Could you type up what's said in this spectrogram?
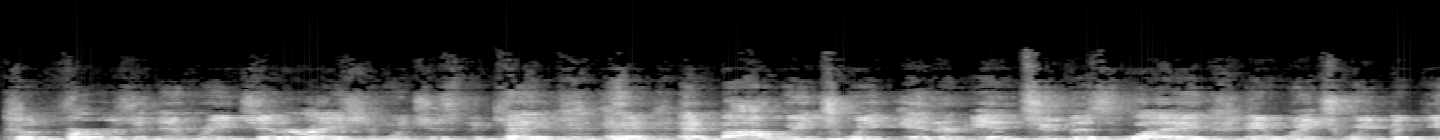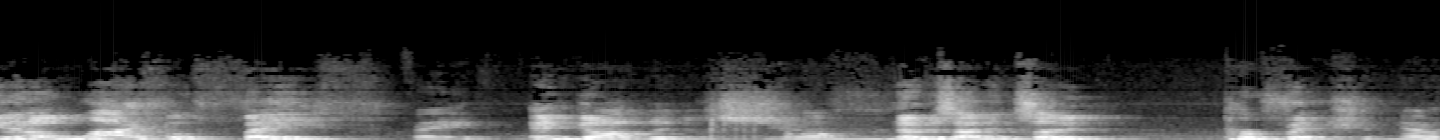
conversion and regeneration, which is the gate, and, and by which we enter into this way in which we begin a life of faith Faith. and godliness. On. Notice I didn't say perfection, No.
